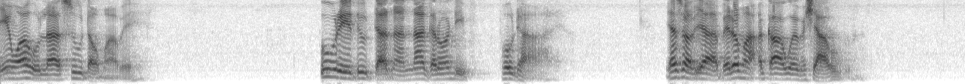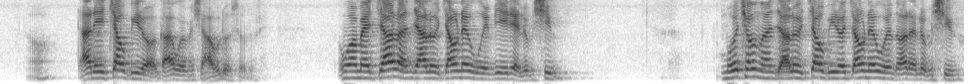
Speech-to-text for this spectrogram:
ရင်ဝါကိုလာစူးတောင်မှပဲ ဥပရိတုတာနာနာကရောတိဖုဒ္ဓရသော်ဗျာဘယ်တော့မှအကာအကွယ်မရှာဘူးနော်ဒါတွေကြောက်ပြီးတော့အကာအကွယ်မရှာဘူးလို့ဆိုလို့တယ်ဥပမာကြားတန်ကြားလို့ကြောင်းထဲဝင်ပြေးတယ်လို့မရှိဘူးမိုးချုံတန်ကြားလို့ကြောက်ပြီးတော့ကြောင်းထဲဝင်သွားတယ်လို့မရှိဘူး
